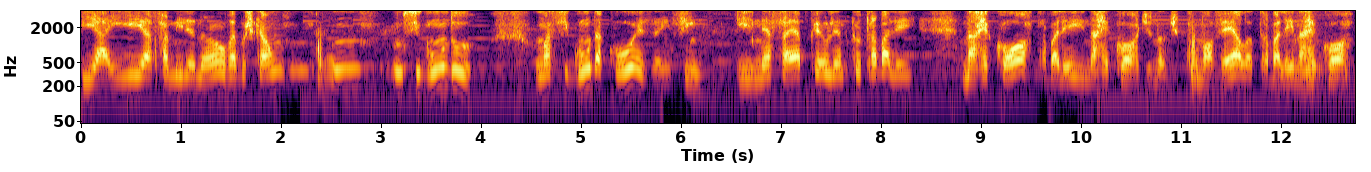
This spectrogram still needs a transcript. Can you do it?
E aí a família não vai buscar um, um, um segundo, uma segunda coisa, enfim. E nessa época eu lembro que eu trabalhei na Record, trabalhei na Record de, de, com novela, trabalhei na Record.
